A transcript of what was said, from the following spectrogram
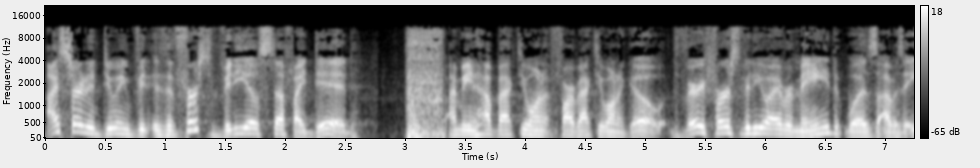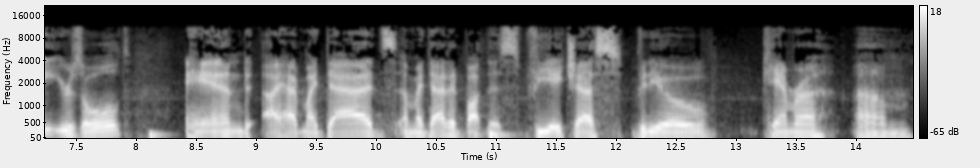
I started doing vid- the first video stuff I did. I mean, how back do you want? Far back do you want to go? The very first video I ever made was I was eight years old, and I had my dad's. Uh, my dad had bought this VHS video camera. Um,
